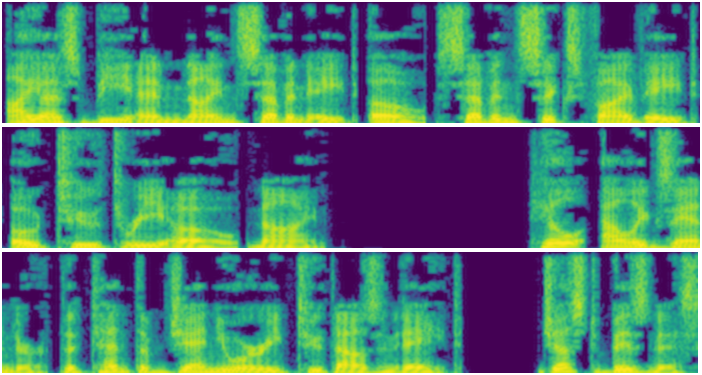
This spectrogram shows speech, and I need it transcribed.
ISBN 978-0-7658-0230-9. Hill, Alexander. The 10th of January 2008. Just Business:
